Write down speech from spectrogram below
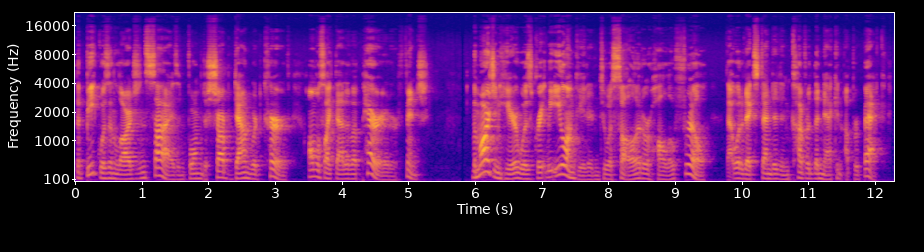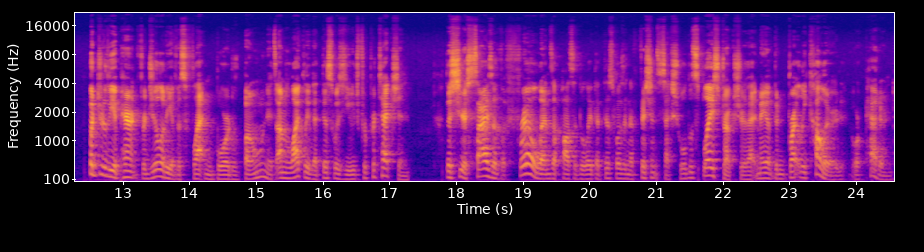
the beak was enlarged in size and formed a sharp downward curve, almost like that of a parrot or finch. The margin here was greatly elongated into a solid or hollow frill that would have extended and covered the neck and upper back, but due to the apparent fragility of this flattened board of bone, it's unlikely that this was used for protection. The sheer size of the frill lends a possibility that this was an efficient sexual display structure that may have been brightly colored or patterned.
